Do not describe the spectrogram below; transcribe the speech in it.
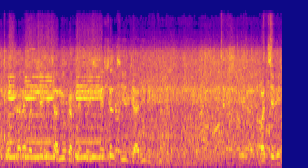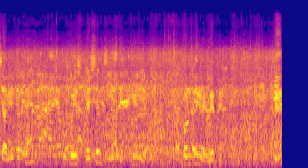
सारे बच्चे भी चालू करते हैं, कोई स्पेशल चीज़ जारी दिखती है बच्चे भी चालू करते हैं तो कोई स्पेशल चीज़ दिखती है। अकाउंट भी ले लेते हैं। हैं?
